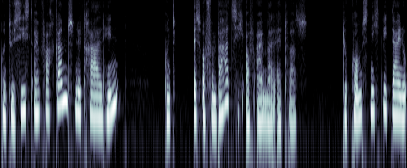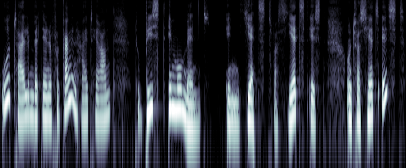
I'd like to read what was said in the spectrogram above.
und du siehst einfach ganz neutral hin, und es offenbart sich auf einmal etwas. Du kommst nicht mit deinen Urteilen, mit deiner Vergangenheit heran, du bist im Moment, in jetzt, was jetzt ist. Und was jetzt ist,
